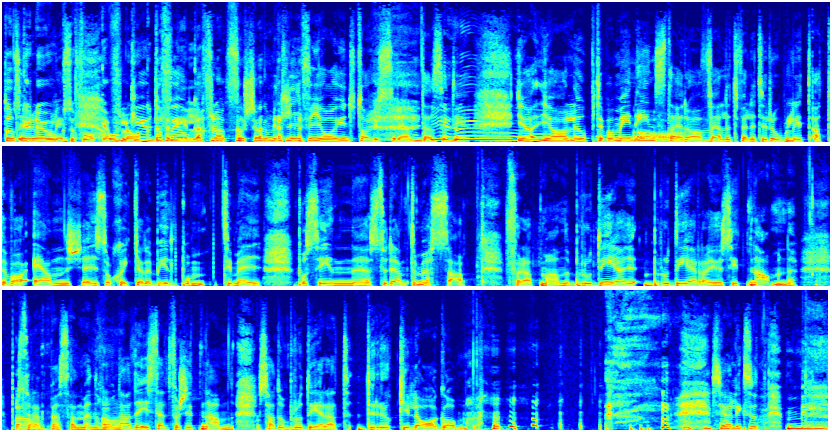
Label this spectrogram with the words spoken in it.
då ska du också få åka flak, oh, Gud, Då får jag åka flak första gången i mitt liv, för jag har ju inte tagit studenten. Så det, jag, jag la upp det på min Insta idag, väldigt, väldigt roligt att det var en tjej som skickade bild på, till mig på sin eh, studentmössa. För att man broder, broderar ju sitt namn på studentmössan. Men hon hade istället för sitt namn så hade hon broderat druckig lagom. Så jag liksom min...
